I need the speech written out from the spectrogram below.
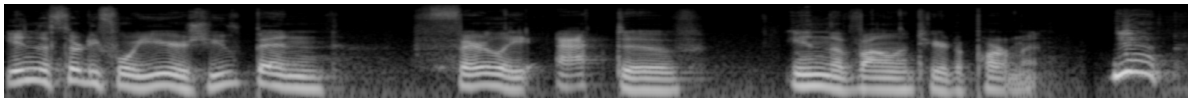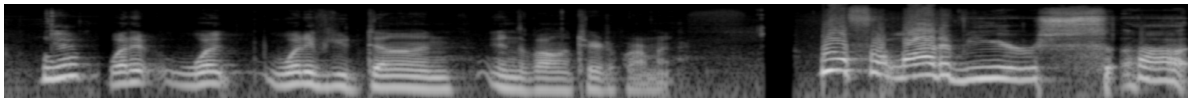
in the 34 years, you've been fairly active in the volunteer department. Yeah, yeah. What have- what what have you done in the volunteer department? Well, for a lot of years uh,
